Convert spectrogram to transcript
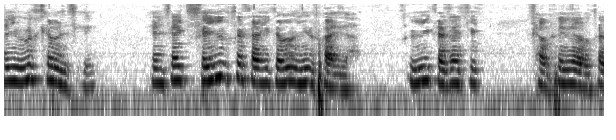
आणि मुख्यमंत्री यांचा एक संयुक्त कार्यक्रम मी पाहिला. तुम्ही कदाचित छापलेला होता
